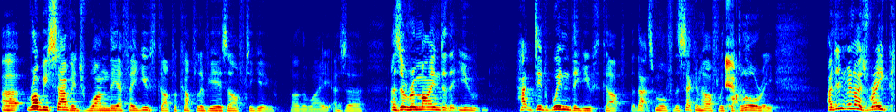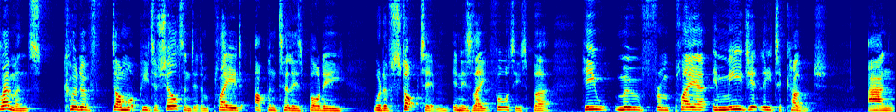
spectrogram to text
Uh, Robbie Savage won the FA Youth Cup a couple of years after you, by the way, as a as a reminder that you had, did win the Youth Cup, but that's more for the second half with yeah. the glory. I didn't realise Ray Clemence could have done what Peter Shilton did and played up until his body would have stopped him in his late forties, but he moved from player immediately to coach, and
